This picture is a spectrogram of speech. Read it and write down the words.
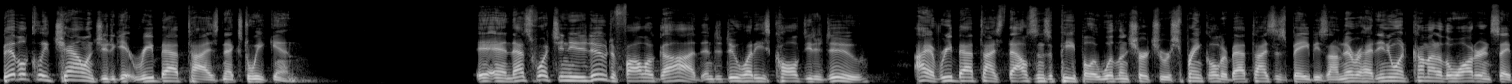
biblically challenge you to get rebaptized next weekend. And that's what you need to do to follow God and to do what He's called you to do. I have rebaptized thousands of people at Woodland Church who were sprinkled or baptized as babies. I've never had anyone come out of the water and say,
